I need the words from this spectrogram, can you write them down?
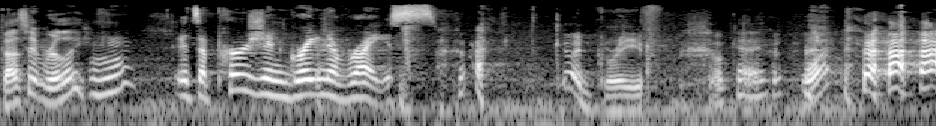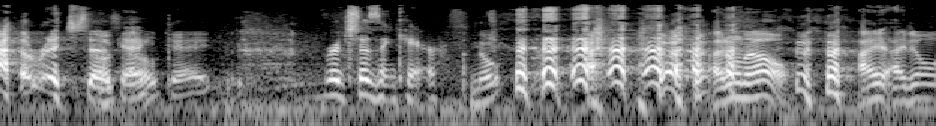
Does it really? Mm-hmm. It's a Persian grain of rice. Good grief. Okay. What? Rich says Okay. okay. Rich doesn't care. Nope. I don't know. I, I don't.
